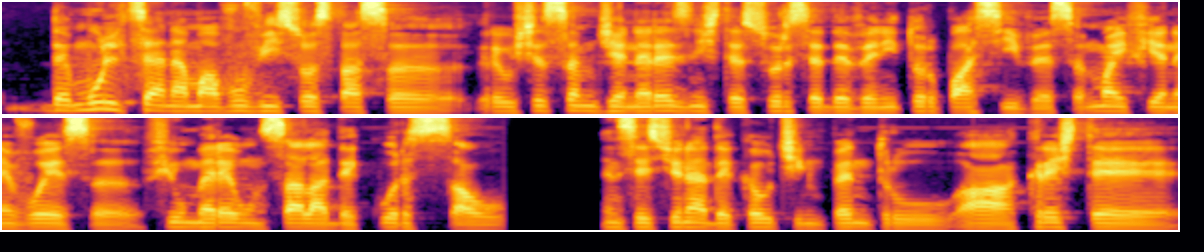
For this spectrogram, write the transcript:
De mulți ani am avut visul ăsta să reușesc să-mi generez niște surse de venituri pasive, să nu mai fie nevoie să fiu mereu în sala de curs sau în sesiunea de coaching pentru a crește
